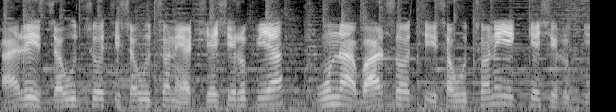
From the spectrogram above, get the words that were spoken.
હારીજ ચૌદસોથી ચૌદસો ને અઠ્યાસી રૂપિયા, ઉના બારસોથી ચૌદસો ને એક્યાસી રૂપિયા.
